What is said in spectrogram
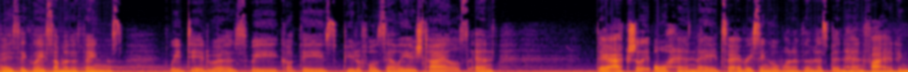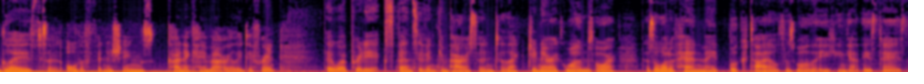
Basically some of the things we did was we got these beautiful Zelliage tiles and they're actually all handmade so every single one of them has been hand fired and glazed so all the finishings kind of came out really different. They were pretty expensive in comparison to like generic ones or there's a lot of handmade look tiles as well that you can get these days.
